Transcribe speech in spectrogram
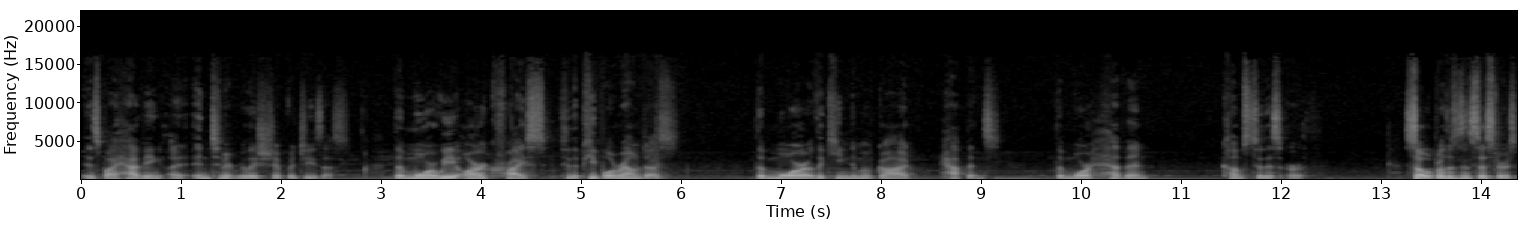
is by having an intimate relationship with Jesus. The more we are Christ to the people around us, the more of the kingdom of God happens the more heaven comes to this earth. So, brothers and sisters,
